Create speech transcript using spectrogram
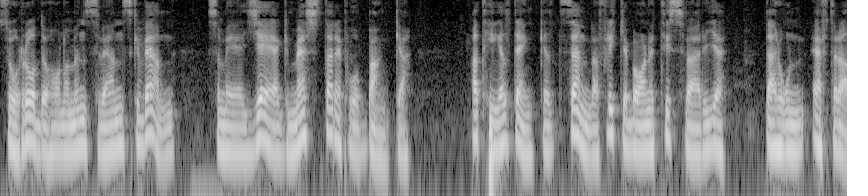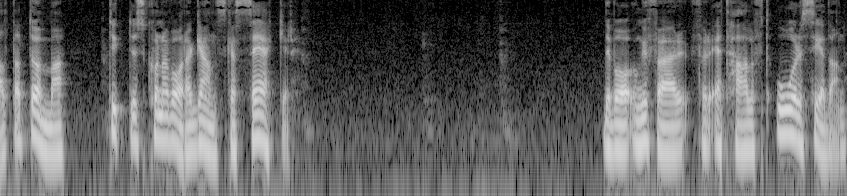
Så rådde honom en svensk vän, som är jägmästare på Banka, att helt enkelt sända flickebarnet till Sverige, där hon efter allt att döma tycktes kunna vara ganska säker. Det var ungefär för ett halvt år sedan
